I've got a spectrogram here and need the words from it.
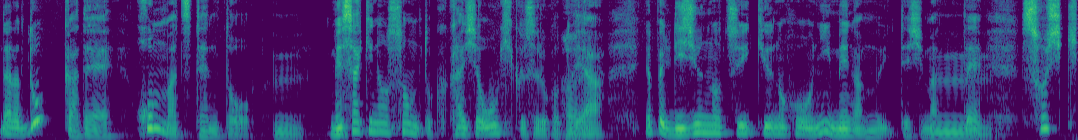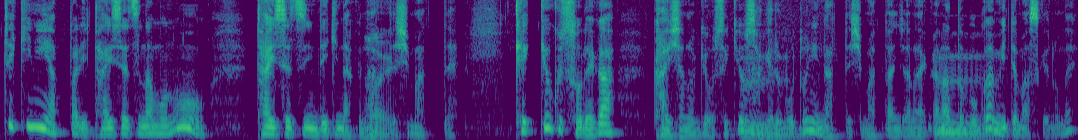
だからどっかで本末転倒うん目先の損得会社を大きくすることや、はやっぱり利潤の追求の方に目が向いてしまって、うん。組織的にやっぱり大切なものを大切にできなくなってしまって、結局それが会社の業績を下げることになってしまったんじゃないかなと僕は見てますけどね。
